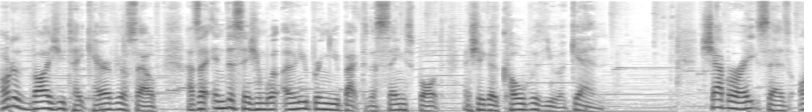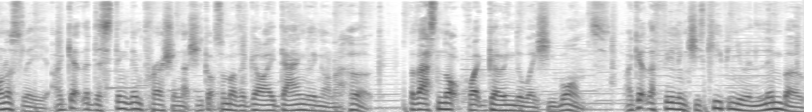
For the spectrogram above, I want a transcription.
I would advise you take care of yourself, as her indecision will only bring you back to the same spot and she'll go cold with you again. Shabarate says, honestly, I get the distinct impression that she's got some other guy dangling on a hook, but that's not quite going the way she wants. I get the feeling she's keeping you in limbo,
